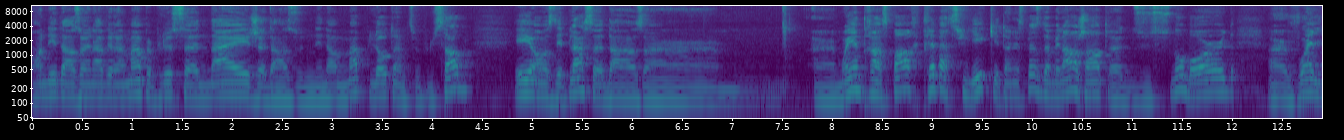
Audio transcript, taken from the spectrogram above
on est dans un environnement un peu plus neige dans une énorme map, l'autre un petit peu plus sable. Et on se déplace dans un, un moyen de transport très particulier qui est un espèce de mélange entre du snowboard, un voilier.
